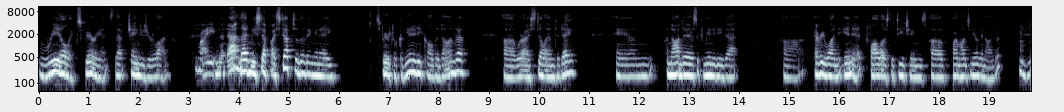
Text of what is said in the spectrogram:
real experience that changes your life. Right. And then that led me step by step to living in a spiritual community called Ananda, uh, where I still am today. And Ananda is a community that uh, everyone in it follows the teachings of Paramahansa Yogananda. Mm-hmm.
